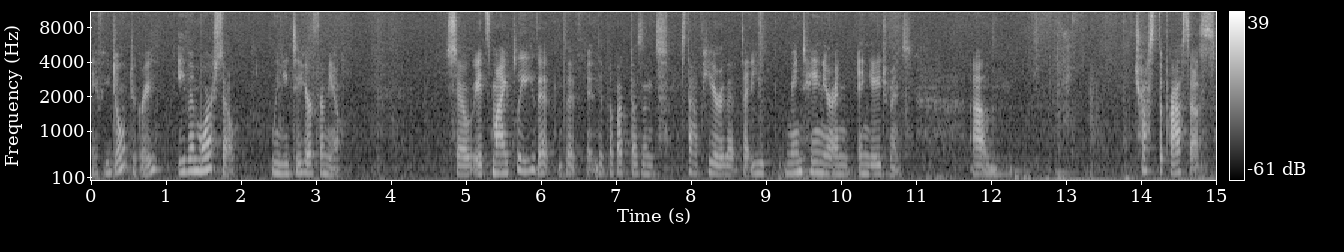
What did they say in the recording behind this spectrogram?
if you don't agree, even more so, we need to hear from you. So it's my plea that, that, that the buck doesn't stop here, that, that you maintain your en engagement. Um, trust the process.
